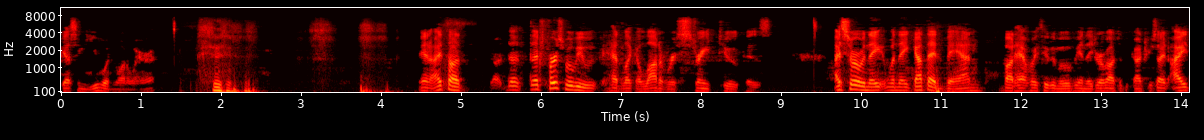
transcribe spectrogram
guessing you wouldn't want to wear it. And I thought uh, that that first movie had like a lot of restraint too, because I swear when they when they got that van about halfway through the movie and they drove out to the countryside, I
